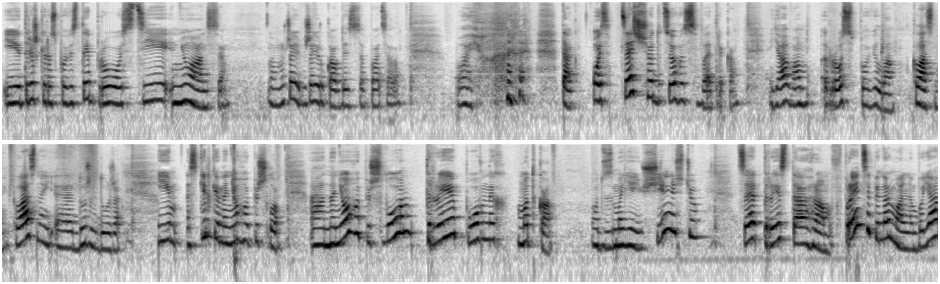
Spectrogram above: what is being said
і трішки розповісти про ось ці нюанси. Ну, вже, вже й рукав десь запацяла. Ой. Так, ось це щодо цього светрика. Я вам розповіла. Класний, класний, е, дуже-дуже. І скільки на нього пішло? На нього пішло три повних мотка. От з моєю щільністю це 300 грамів. В принципі, нормально, бо я,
